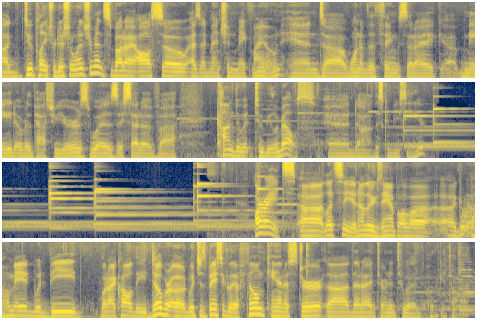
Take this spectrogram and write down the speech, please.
I do play traditional instruments, but I also, as I'd mentioned, make my own. And uh, one of the things that I uh, made over the past few years was a set of uh, conduit tubular bells. And uh, this can be seen here. All right, uh, let's see. Another example of a, a, homemade would be what I call the Dobro Ode, which is basically a film canister uh, that I turned into an ode guitar.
